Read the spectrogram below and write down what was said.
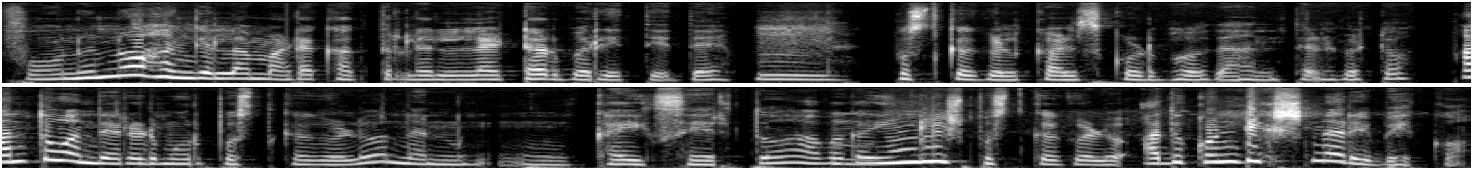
ಫೋನನ್ನು ಹಂಗೆಲ್ಲ ಮಾಡಕ್ ಆಗ್ತಿರ್ಲಿಲ್ಲ ಲೆಟರ್ ಬರೀತಿದ್ದೆ. ಪುಸ್ತಕಗಳು ಕಳ್ಸ್ಕೊಡ್ಬೋದಾ ಅಂತ ಹೇಳ್ಬಿಟ್ಟು ಅಂತೂ ಒಂದ್ ಎರಡ್ ಮೂರು ಪುಸ್ತಕಗಳು ನನ್ನ ಕೈಗೆ ಸೇರ್ತು. ಅವಾಗ. ಇಂಗ್ಲಿಷ್ ಪುಸ್ತಕಗಳು. ಅದಕ್ಕೊಂದು ಡಿಕ್ಷನರಿ ಬೇಕು.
